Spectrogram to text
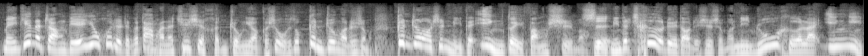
每天的涨跌又或者整个大盘的趋势很重要，嗯、可是我说更重要的是什么？更重要的是你的应对方式嘛，是你的策略到底是什么？你如何来因应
